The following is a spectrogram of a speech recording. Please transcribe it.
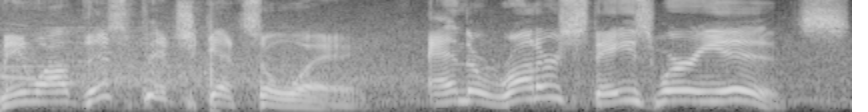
Meanwhile, this pitch gets away, and the runner stays where he is.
